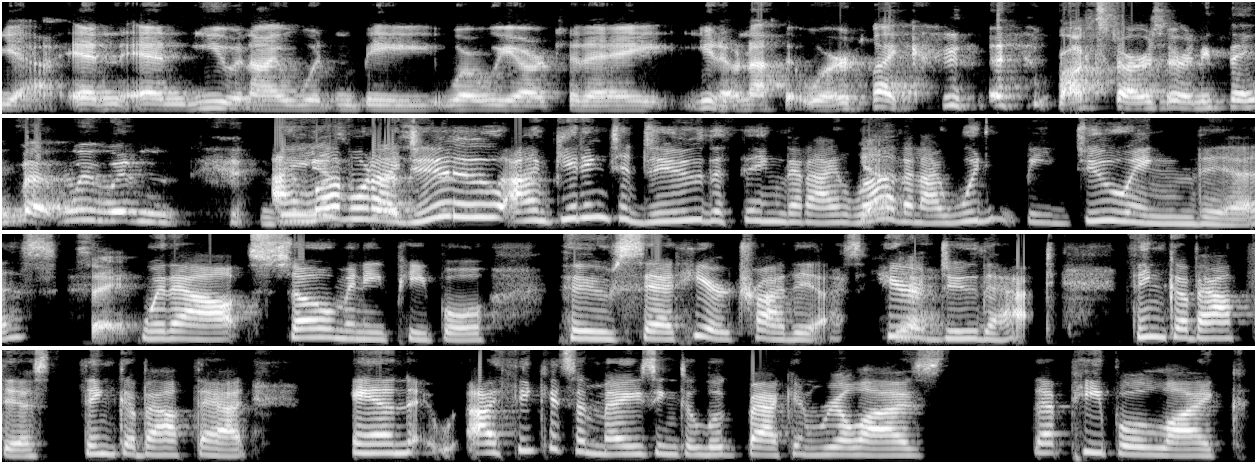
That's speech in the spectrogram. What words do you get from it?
Yeah, and and you and I wouldn't be where we are today. You know, not that we're like rock stars or anything, but we wouldn't. I love what I do. I'm getting to do the thing that I love, Yeah. and I wouldn't be doing this Say, without so many people who said, Here, try this. Here, Yeah. do that. Think about this. Think about that. And I think it's amazing to look back and realize that people like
